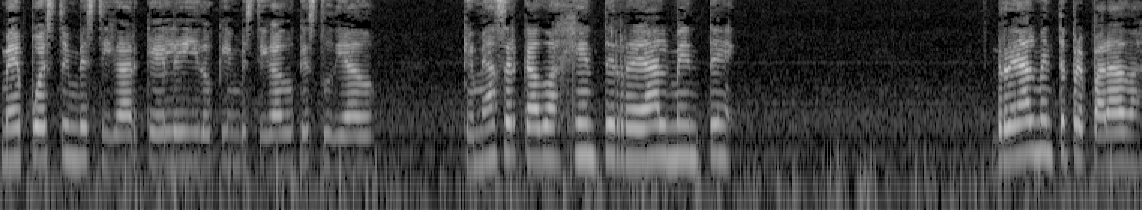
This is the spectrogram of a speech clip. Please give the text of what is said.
me he puesto a investigar, que he leído, que he investigado, que he estudiado, que me ha acercado a gente realmente realmente preparada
